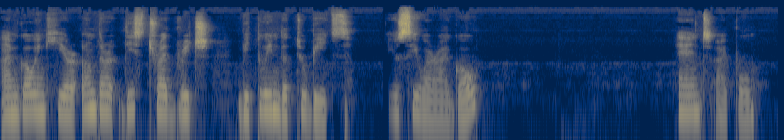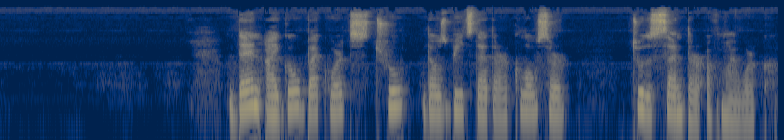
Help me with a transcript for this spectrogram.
I'm going here under this thread bridge between the two beads. You see where I go and I pull. Then I go backwards through those beads that are closer to the center of my work.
